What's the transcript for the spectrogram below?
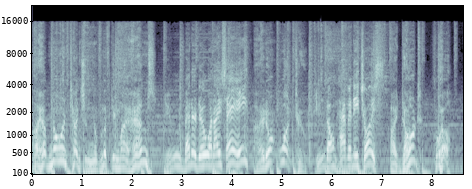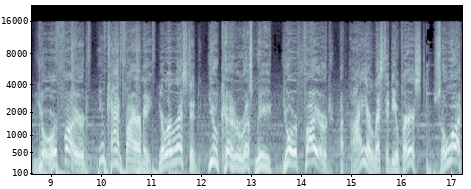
I have no intention of lifting my hands. You better do what I say. I don't want to. You don't have any choice. I don't? Well, you're fired. You can't fire me. You're arrested. You can't arrest me. You're fired. But I arrested you first. So what?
